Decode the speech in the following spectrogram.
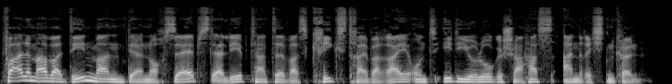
Vor allem aber den Mann, der noch selbst erlebt hatte, was Kriegstreiberei und ideologischer Hass anrichten können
